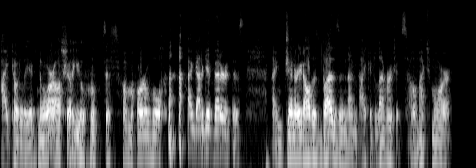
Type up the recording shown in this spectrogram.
I totally ignore. I'll show you this. I'm horrible. I got to get better at this. I generate all this buzz and I'm, i could leverage it so much more.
